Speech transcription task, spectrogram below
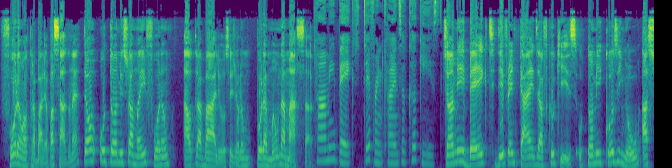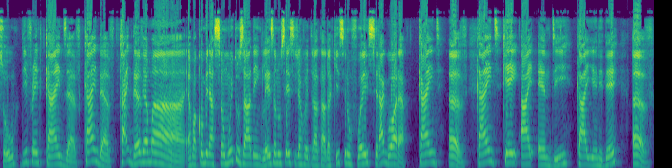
foram ao trabalho, é o passado, né? Então, o Tom e sua mãe foram ao trabalho, ou seja, foram pôr a mão na massa. Tommy baked different kinds of cookies. Tommy baked different kinds of cookies. O Tommy cozinhou, assou different kinds of. Kind of. Kind of é uma é uma combinação muito usada em inglês. Eu não sei se já foi tratado aqui, se não foi, será agora. Kind of. Kind K I N D K I N D of.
